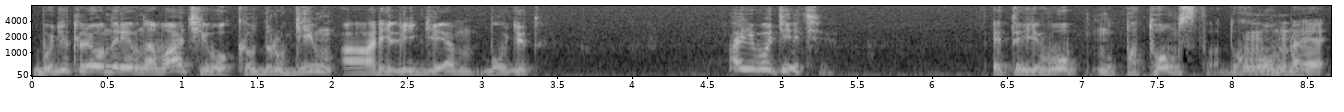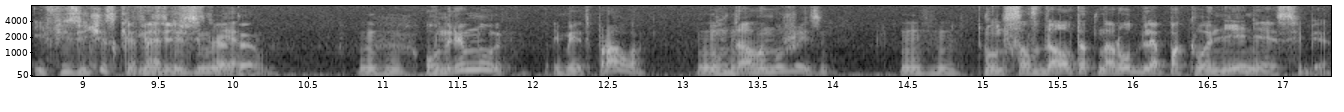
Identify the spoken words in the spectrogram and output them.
будет ли он ревновать его к другим а, религиям? Будет. А его дети? Это его ну, потомство духовное угу. и физическое, и физическое на этой земле. Да. Угу. Он ревнует, имеет право. Угу. Он дал ему жизнь. Угу. Он создал этот народ для поклонения себе.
